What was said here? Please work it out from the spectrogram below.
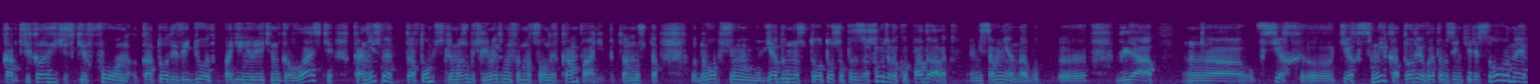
как психологический фон, который ведет к падению рейтинга власти, конечно, это в том числе может быть элементом информационных кампаний, потому что, ну, в общем, я думаю, что то, что произошло, это такой подарок, несомненно, вот, э, для э, всех тех СМИ, которые в этом заинтересованы,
